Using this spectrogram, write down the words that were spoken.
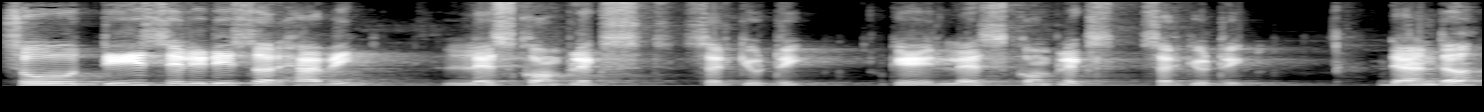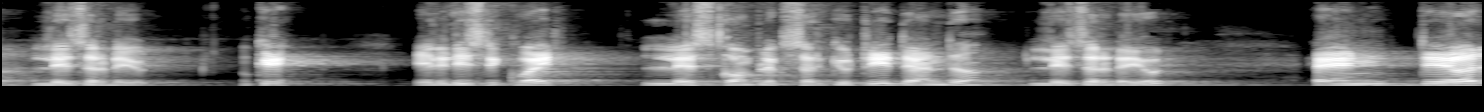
So these LEDs are having less complex circuitry, okay, less complex circuitry than the laser diode, okay. LEDs require less complex circuitry than the laser diode and they are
